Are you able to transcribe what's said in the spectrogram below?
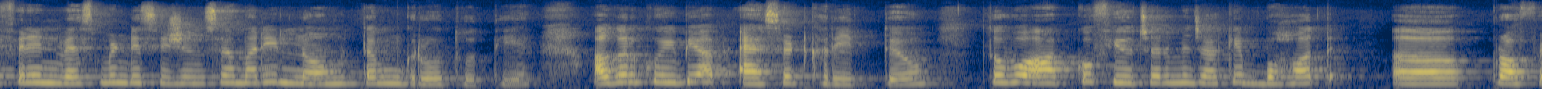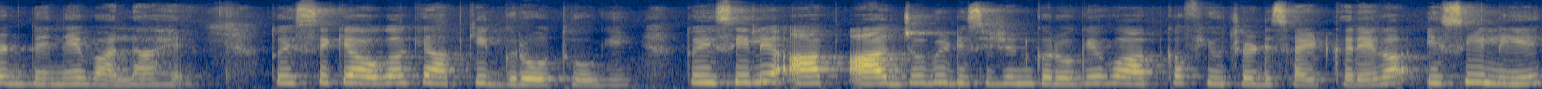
फिर इन्वेस्टमेंट डिसीज़न से हमारी लॉन्ग टर्म ग्रोथ होती है। अगर कोई भी आप एसेट खरीदते हो तो वो आपको फ्यूचर में जाके बहुत प्रॉफिट देने वाला है। तो इससे क्या होगा कि आपकी ग्रोथ होगी। तो इसीलिए आप आज जो भी डिसीज़न करोगे वो आपका फ्यूचर डिसाइड करेगा। इसीलिए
